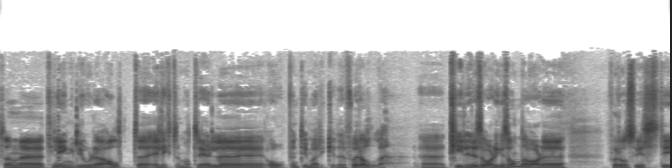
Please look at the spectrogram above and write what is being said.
som eh, tilgjengeliggjorde alt eh, elektromateriell åpent i markedet for alle. Eh, Tidligere så var det ikke sånn. Da var det forholdsvis de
